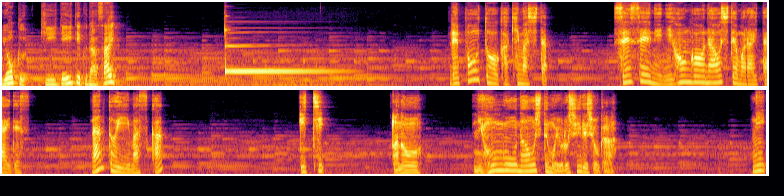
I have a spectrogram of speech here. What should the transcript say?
よく聞いていてください。レポートを書きました。先生に日本語を直してもらいたいです。何と言いますか ?1、あの、日本語を直してもよろしいでしょうか？2、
